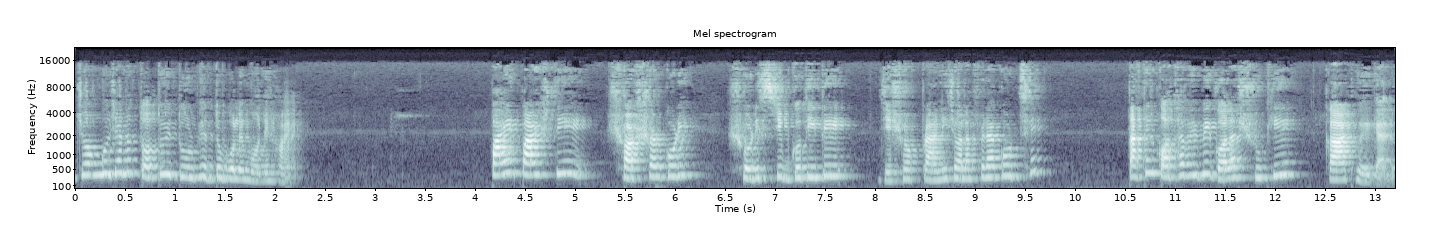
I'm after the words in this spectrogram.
জঙ্গল যেন ততই দুর্ভেদ্য বলে মনে হয়। পায়ের পাশ দিয়ে সরসর করে সরীসৃপ গতিতে যেসব প্রাণী চলাফেরা করছে, তাদের কথা ভেবে গলা শুকিয়ে কাঠ হয়ে গেল।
